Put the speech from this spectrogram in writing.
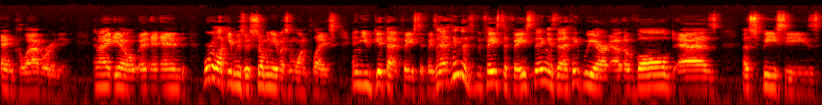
and collaborating. And I, you know, a- a- and we're lucky because there's so many of us in one place, and you get that face to face. And I think the face to face thing is that I think we are uh, evolved as a species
